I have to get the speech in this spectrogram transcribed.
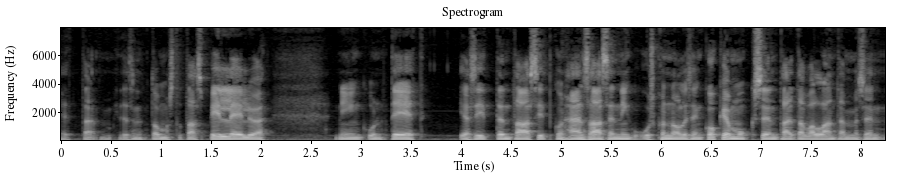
että mitä sä nyt tuommoista taas pelleilyä niin kun teet, ja sitten taas sit, kun hän saa sen niin kuin uskonnollisen kokemuksen tai tavallaan tämmöisen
